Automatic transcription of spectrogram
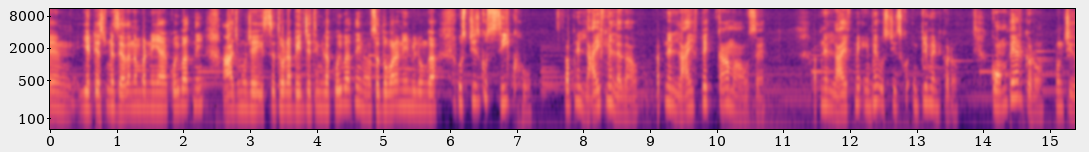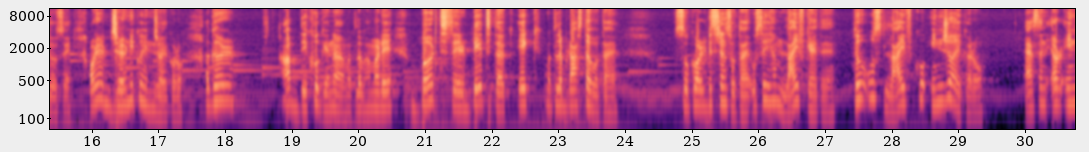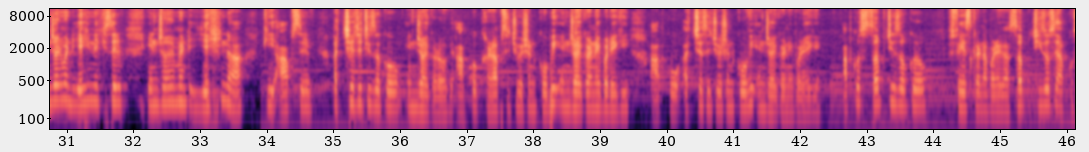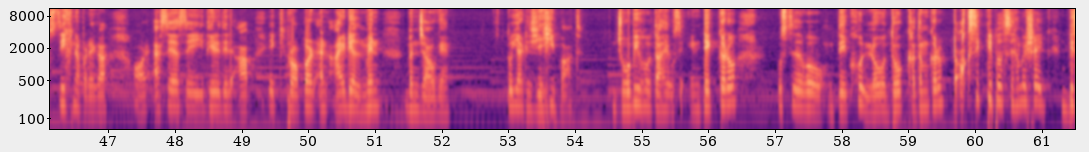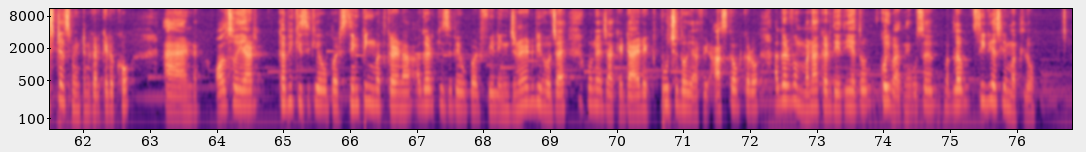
ये टेस्ट में ज़्यादा नंबर नहीं आया, कोई बात नहीं। आज मुझे इससे थोड़ा बेइज्जती मिला, कोई बात नहीं, मैं उससे दोबारा नहीं मिलूँगा। उस चीज़ को सीखो, अपने लाइफ में लगाओ, अपने लाइफ पे काम आओ उसे। अपने लाइफ में इन्हें उस चीज़ को इम्प्लीमेंट करो कंपेयर करो उन चीज़ों से, और यार जर्नी को एंजॉय करो। अगर आप देखोगे ना मतलब हमारे बर्थ से डेथ तक एक मतलब रास्ता होता है सो कॉल डिस्टेंस होता है, उसे ही हम लाइफ कहते हैं। तो उस लाइफ को इन्जॉय करो। ऐसा और इन्जॉयमेंट यही नहीं कि सिर्फ़ इन्जॉयमेंट यही ना कि आप सिर्फ़ अच्छी अच्छी चीज़ों को इन्जॉय करोगे। आपको ख़राब सिचुएशन को भी इन्जॉय करनी पड़ेगी, आपको अच्छे सिचुएशन को भी इन्जॉय करनी पड़ेगी। आपको सब चीज़ों को फेस करना पड़ेगा, सब चीज़ों से आपको सीखना पड़ेगा और ऐसे ऐसे ही धीरे धीरे आप एक प्रॉपर एंड आइडियल मैन बन जाओगे। तो यार यही बात, जो भी होता है उसे इनटेक करो उससे वो देखो, लो, दो, ख़त्म करो। टॉक्सिक पीपल से हमेशा एक डिस्टेंस मेंटेन करके रखो। एंड ऑल्सो यार, कभी किसी के ऊपर सिंपिंग मत करना। अगर किसी के ऊपर फीलिंग जनरेट भी हो जाए, उन्हें जाके डायरेक्ट पूछ दो या फिर आस्क आउट करो। अगर वो मना कर देती है तो कोई बात नहीं, उसे मतलब सीरियसली मत लो।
